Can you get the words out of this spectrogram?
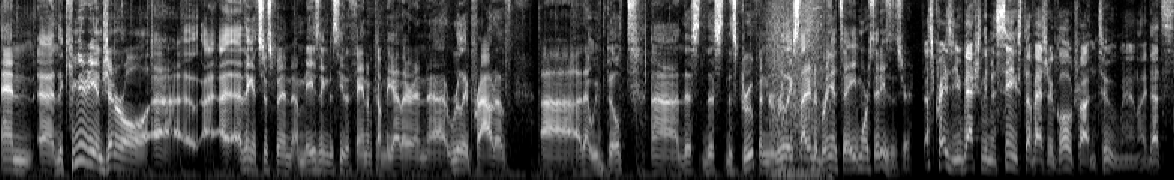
And uh, the community in general, uh, I, I think it's just been amazing to see the fandom come together and uh, really proud of. Uh, that we've built uh, this this this group and really excited to bring it to eight more cities this year. That's crazy. You've actually been seeing stuff as you're globetrotting too, man. Like that's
